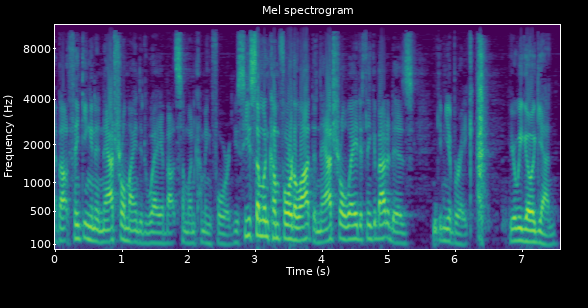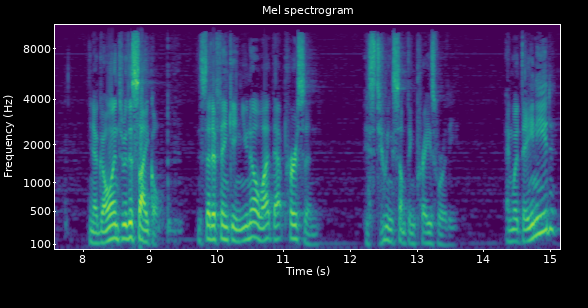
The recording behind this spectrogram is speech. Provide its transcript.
about thinking in a natural minded way about someone coming forward. You see someone come forward a lot, the natural way to think about it is give me a break. Here we go again. You know, going through the cycle. Instead of thinking, you know what, that person is doing something praiseworthy. And what they need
